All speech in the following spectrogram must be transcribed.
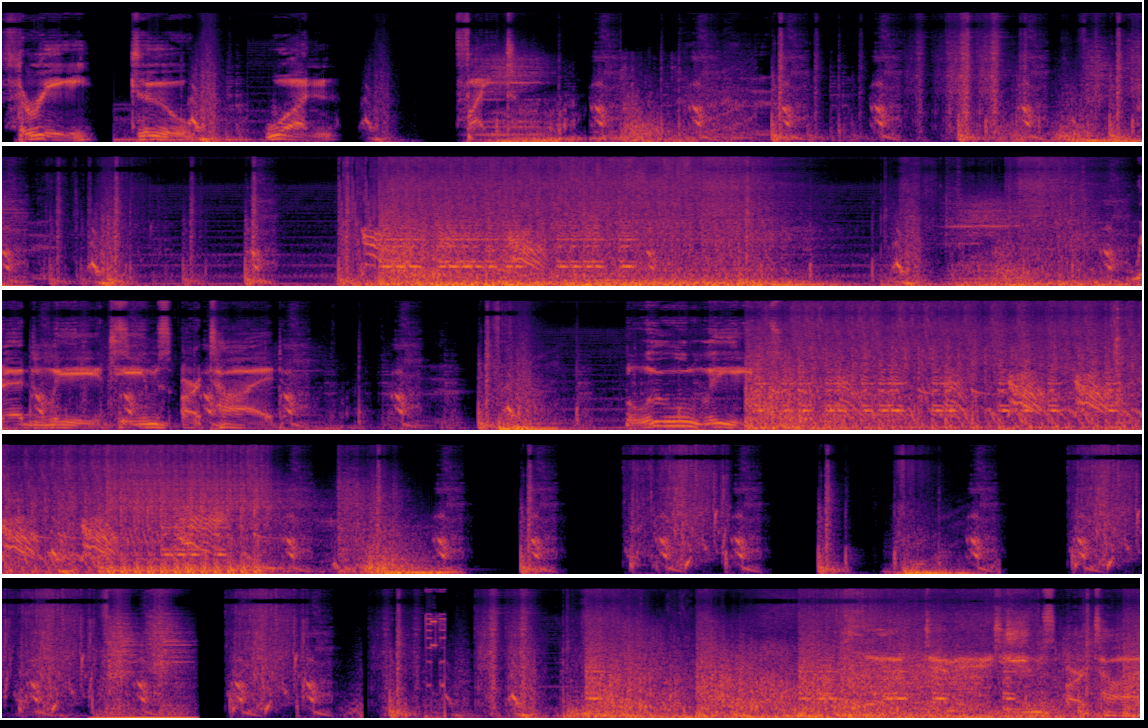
Three, two, one, fight. Red lead teams are tied. Blue leads. Damn it,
